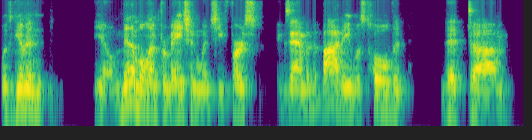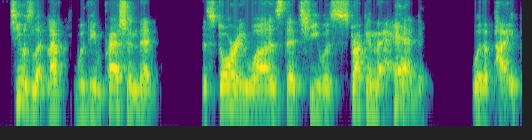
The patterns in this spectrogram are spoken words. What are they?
was given you know minimal information when she first examined the body was told that that um, she was le- left with the impression that the story was that she was struck in the head with a pipe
